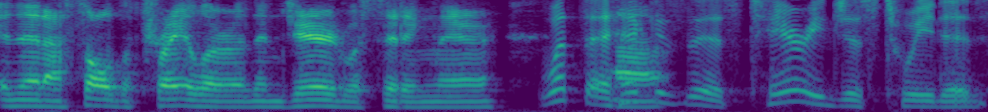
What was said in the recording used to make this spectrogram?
and then I saw the trailer, and then Jared was sitting there. What the heck Uh, is this? Terry just tweeted.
